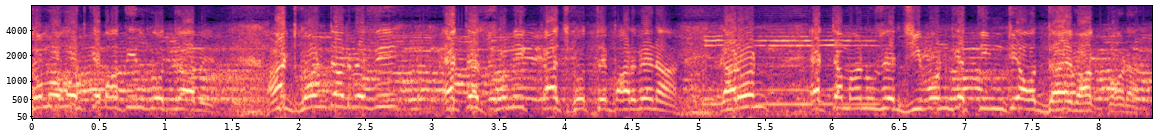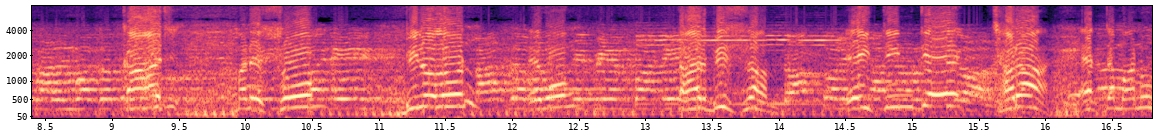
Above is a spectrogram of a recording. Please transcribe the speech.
সমকটকে বাতিল করতে হবে। আট ঘণ্টার বেশি একটা শ্রমিক কাজ করতে পারবে না, কারণ একটা মানুষের জীবনকে তিনটে অধ্যায়ে ভাগ করা। কাজ মানে শ্রম, বিনোদন এবং তার বিশ্রাম, এই তিনটে ছাড়া একটা মানুষ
